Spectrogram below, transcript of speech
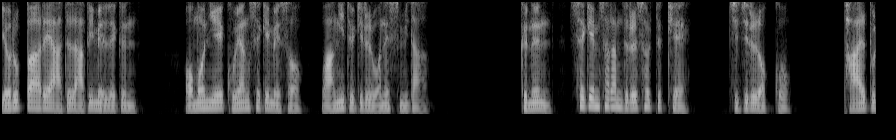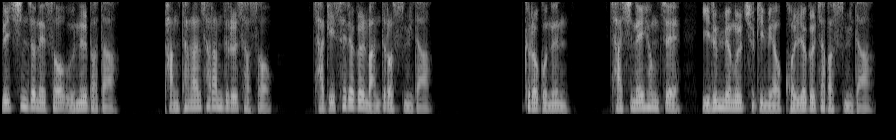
여룻바알의 아들 아비멜렉은 어머니의 고향 세겜에서 왕이 되기를 원했습니다. 그는 세겜 사람들을 설득해 지지를 얻고 바알브릿 신전에서 은을 받아 방탕한 사람들을 사서 자기 세력을 만들었습니다. 그러고는 자신의 형제 이른명을 죽이며 권력을 잡았습니다.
